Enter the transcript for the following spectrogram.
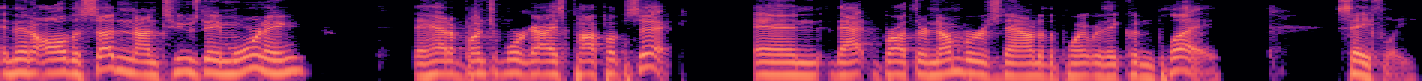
and then all of a sudden on Tuesday morning, they had a bunch of more guys pop up sick. And that brought their numbers down to the point where they couldn't play safely.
